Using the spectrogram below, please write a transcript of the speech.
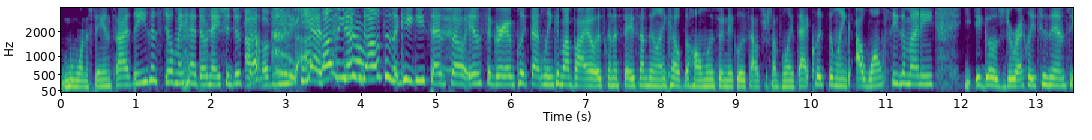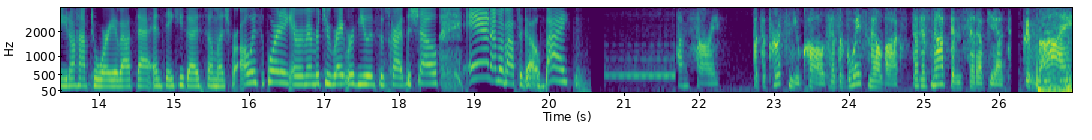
we want to stay inside, then you can still make that donation. Just go. I love you. yes, love you. just go to the Kiki Said So Instagram. Click that link in my bio. It's going to say something like help the homeless or Nicholas House or something like that. Click the link. I won't see the money. It goes directly to them, so you don't have to worry about that. And thank you guys so much for always supporting. And remember to rate, review, and subscribe the show. And I'm about to go. Bye. I'm sorry, but the person you called has a voicemail box that has not been set up yet. Goodbye.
